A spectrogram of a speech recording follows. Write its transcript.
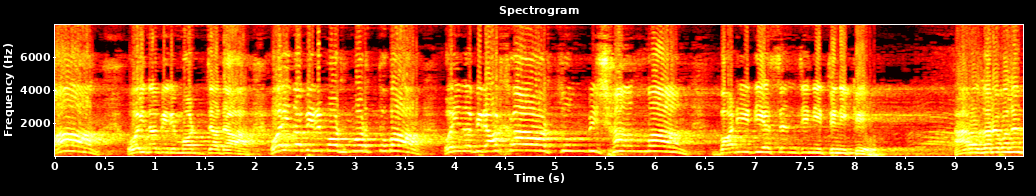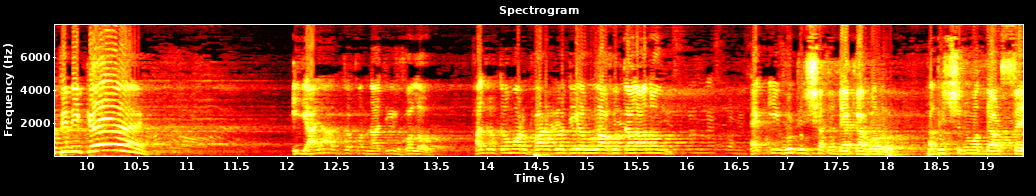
মান, ওই নবীর মর্যাদা, ওই নবীর মঠ মর্তবা, ওই নবীর আকার চুম্বি শান মান বাড়ি দিয়েছেন যিনি, তিনি কে? আরও ধরে বলেন, তিনি কে? এই আয়াত যখন নাজিল হলো, হযরত ওমর ফারুক রাদিয়াল্লাহু তাআলা এক ইহুদির সাথে দেখা হলো। হাদিসের মধ্যে আসছে,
